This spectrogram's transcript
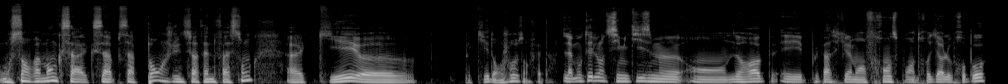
on sent vraiment que ça, ça, ça penche d'une certaine façon euh, qui est qui est dangereuse en fait. La montée de l'antisémitisme en Europe et plus particulièrement en France, pour introduire le propos,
